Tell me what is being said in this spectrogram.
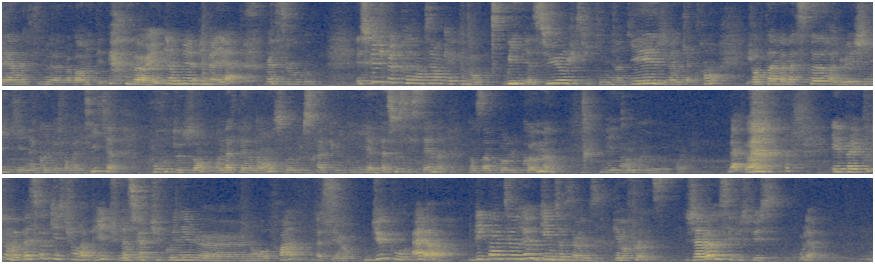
Claire, merci de m'avoir invitée. Bah oui, bienvenue à Bimaya. Merci beaucoup. Est-ce que tu peux te présenter en quelques mots? Oui, bien sûr, je suis Kémy Raguet, j'ai 24 ans. J'entame un master à l'ESJ, qui est une école d'informatique, pour deux ans en alternance. Donc je serai accueillie à Dassault Systèmes dans un pôle com. Et donc euh, voilà. D'accord. Et bah écoute, on va passer aux questions rapides. Je pense que tu connais le, le refrain. Absolument. Du coup, alors, Big Bang Theory ou Games of Thrones? Game of Thrones. Java ou C++ Oula.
